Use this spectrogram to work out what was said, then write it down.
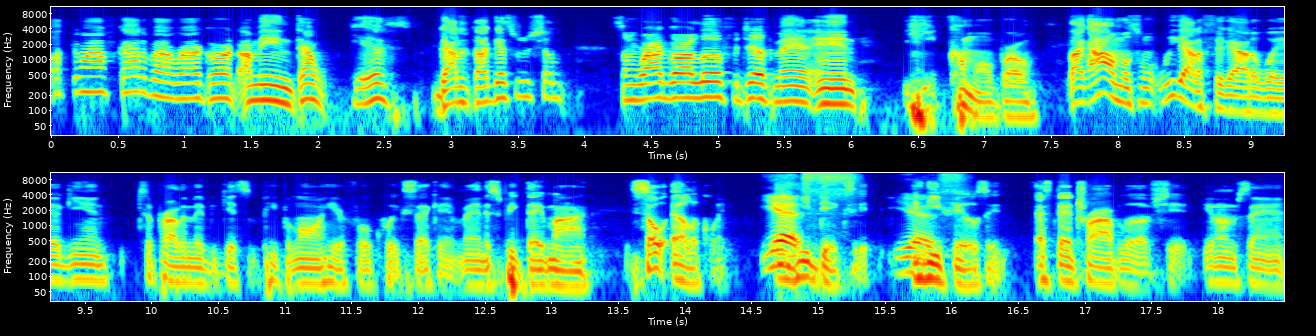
fucked around, forgot about Rygar. I mean, that yes, got it. I guess we show some Rygar love for Jeff, man. And he, come on, bro. Like I almost want, we got to figure out a way again to probably maybe get some people on here for a quick second, man, to speak their mind. It's so eloquent. Yes. and he digs it. Yes. and he feels it. That's that tribe love shit. You know what I'm saying?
